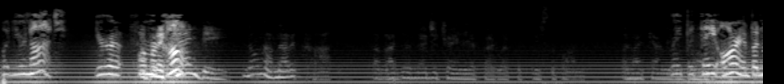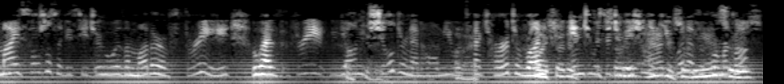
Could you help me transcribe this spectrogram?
But you're not. You're a Oh, former but I cop. can be. No, no, I'm not a cop. I've I've been educated after I left the police department. And I carry Right, a but gun. they aren't. But my social studies teacher, who was a mother of three, who has three young Okay. children at home, you All right. expect her to run right, so the- into a so situation like you would so as a former cop? is-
